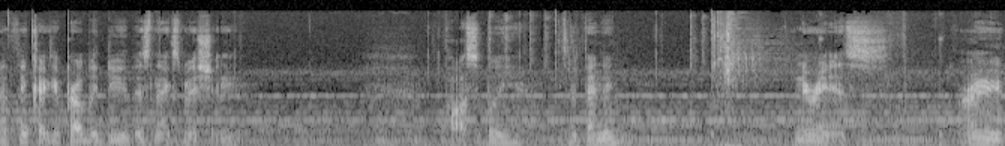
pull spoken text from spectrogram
I think I could probably do this next mission. Possibly, depending. Uranus. Alright.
